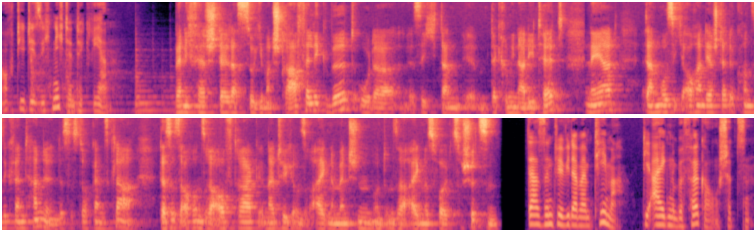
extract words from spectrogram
auch die, die sich nicht integrieren. Wenn ich feststelle, dass so jemand straffällig wird oder sich dann äh, der Kriminalität nähert, dann muss ich auch an der Stelle konsequent handeln. Das ist doch ganz klar. Das ist auch unser Auftrag, natürlich unsere eigenen Menschen und unser eigenes Volk zu schützen. Da sind wir wieder beim Thema. Die eigene Bevölkerung schützen.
